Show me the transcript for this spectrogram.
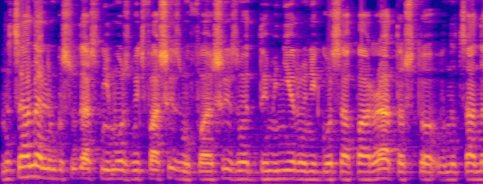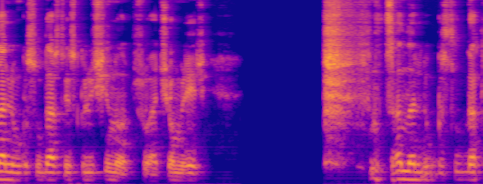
В национальном государстве не может быть фашизма. Фашизм это доминирование госаппарата, что в национальном государстве исключено. О чем речь? Национального государства.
